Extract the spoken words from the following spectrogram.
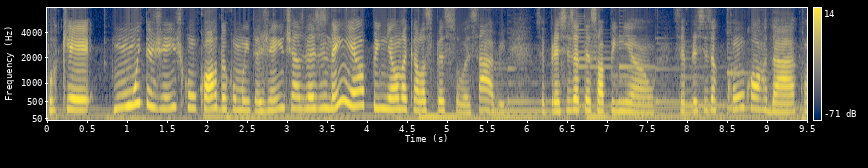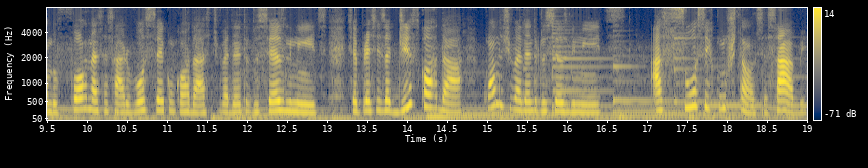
porque muita gente concorda com muita gente e às vezes nem é a opinião daquelas pessoas, sabe? Você precisa ter sua opinião, você precisa concordar quando for necessário você concordar se estiver dentro dos seus limites. Você precisa discordar quando estiver dentro dos seus limites, a sua circunstância, sabe?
